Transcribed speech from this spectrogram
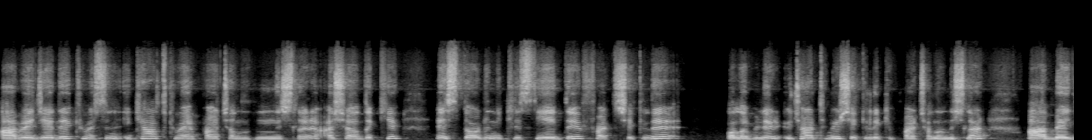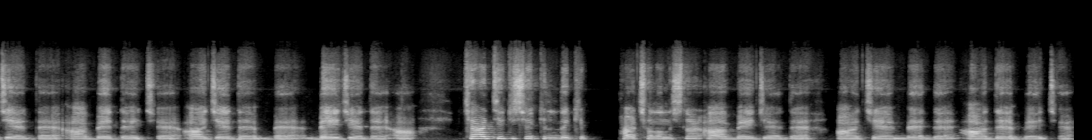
ABCD kümesinin iki alt kümeye parçalanışları aşağıdaki S4'ün ikilisi 7 farklı şekilde olabilir. 3 artı 1 şekildeki parçalanışlar ABCD, ABDC, ACDB, BCDA. 2 artı 2 şekildeki parçalanışlar ABCD, ACBD, ADBC.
